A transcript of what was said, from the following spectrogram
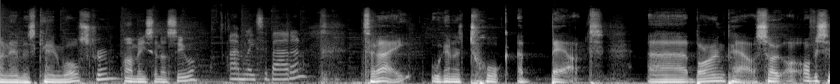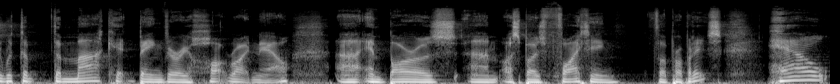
My name is Ken Wallstrom. I'm Isa Nasiwa. I'm Lisa Barden. Today, we're going to talk about uh, borrowing power. So, obviously, with the, the market being very hot right now uh, and borrowers, um, I suppose, fighting for properties, how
